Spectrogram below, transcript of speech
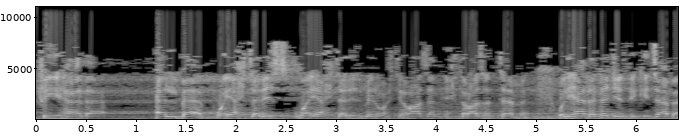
في هذا الباب ويحترز ويحترز منه احترازا احترازا تاما. ولهذا تجد في كتابه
